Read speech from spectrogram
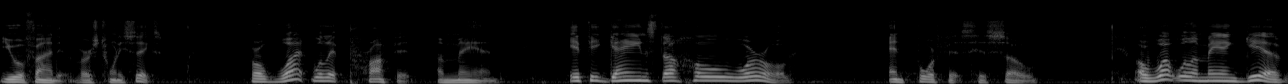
you will find it. Verse 26. For what will it profit a man if he gains the whole world and forfeits his soul? Or what will a man give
